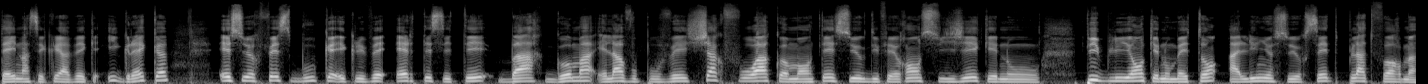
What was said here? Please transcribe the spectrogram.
Taïna s'écrit avec Y. Et sur Facebook, écrivez RTCT bar Goma. Et là, vous pouvez chaque fois commenter sur différents sujets que nous publions, que nous mettons à ligne sur cette plateforme.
